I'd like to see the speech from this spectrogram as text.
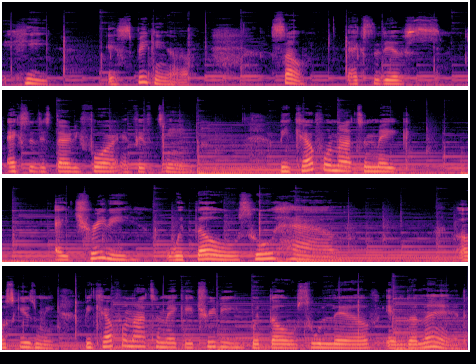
he is speaking of. So, Exodus Exodus 34 and 15. Be careful not to make a treaty with those who have oh, excuse me, be careful not to make a treaty with those who live in the land,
